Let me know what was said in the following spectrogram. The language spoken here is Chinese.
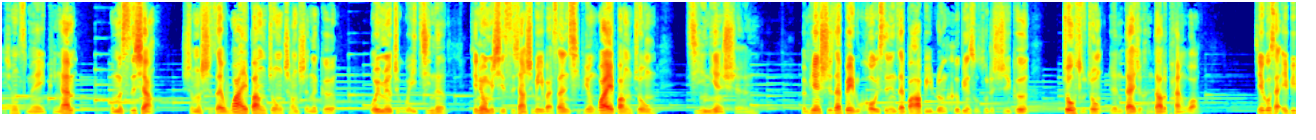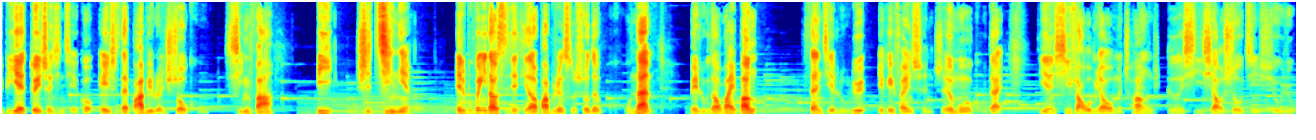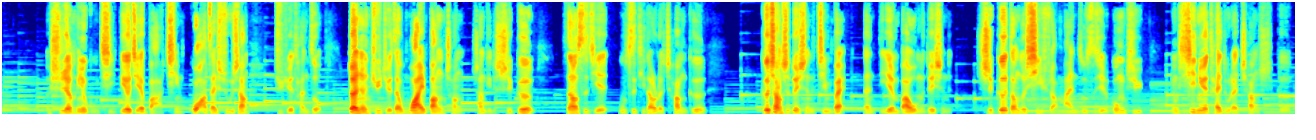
弟兄姊妹平安。我们思想什么是在外邦中唱神的歌？我有没有这个危机呢？今天我们一起思想诗篇一百三十七篇外邦中纪念神。本篇诗在被掳后，以色列在巴比伦河边所作的诗歌，咒诅中仍带着很大的盼望。结构采 A B B A 对称性结构，A 是在巴比伦受苦刑罚，B 是纪念。A 的部分一到四节提到巴比伦所受的苦难，被掳到外邦。第三节掳掠也可以翻译成折磨苦待，敌人戏耍我们，要我们唱歌嬉笑，受尽羞辱。诗人很有骨气。第二节把琴挂在树上，拒绝弹奏，断然拒绝在外邦唱上帝的诗歌。三到四节五次提到了唱歌，歌唱是对神的敬拜，但敌人把我们对神的诗歌当作戏耍，满足自己的工具，用戏谑态度来唱诗歌。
